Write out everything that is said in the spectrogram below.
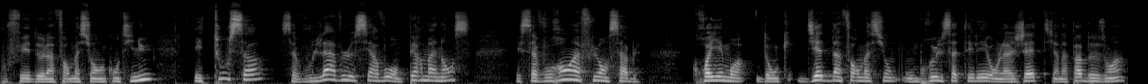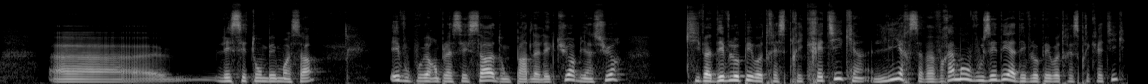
bouffer de l'information en continu, et tout ça, ça vous lave le cerveau en permanence et ça vous rend influençable. Croyez-moi. Donc, diète d'information, on brûle sa télé, on la jette, il n'y en a pas besoin. Euh, laissez tomber moi ça. Et vous pouvez remplacer ça donc par de la lecture, bien sûr, qui va développer votre esprit critique. Lire, ça va vraiment vous aider à développer votre esprit critique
